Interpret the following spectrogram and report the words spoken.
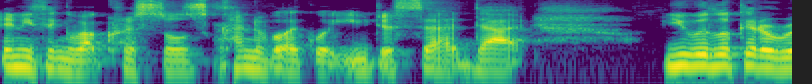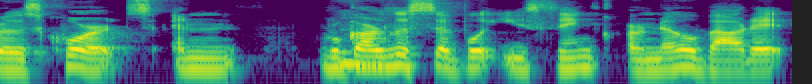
anything about crystals, kind of like what you just said, that you would look at a rose quartz and regardless mm-hmm. of what you think or know about it,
